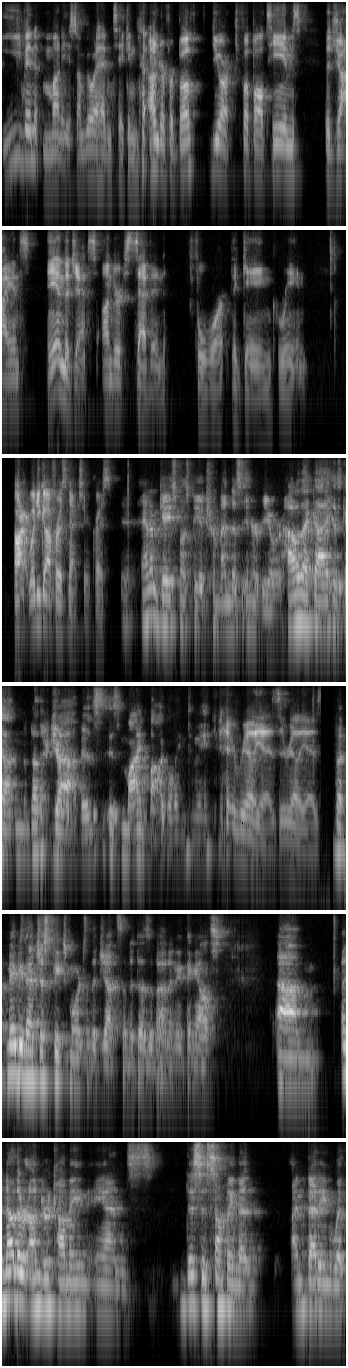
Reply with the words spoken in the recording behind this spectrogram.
even money. So I'm going ahead and taking under for both New York football teams the Giants, and the Jets under seven for the Gang Green. All right, what do you got for us next year, Chris? Adam Gase must be a tremendous interviewer. How that guy has gotten another job is is mind-boggling to me. It really is. It really is. But maybe that just speaks more to the Jets than it does about anything else. Um, another undercoming, and this is something that I'm betting with.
